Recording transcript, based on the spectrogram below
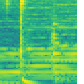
oh.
